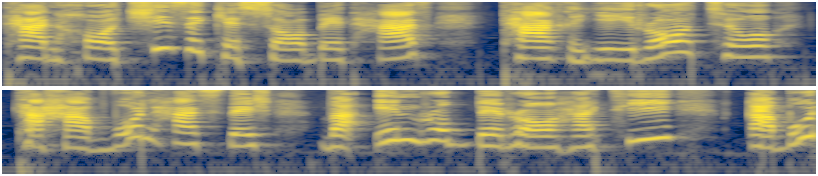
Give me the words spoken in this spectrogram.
تنها چیزی که ثابت هست تغییرات و تحول هستش و این رو به راحتی قبول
